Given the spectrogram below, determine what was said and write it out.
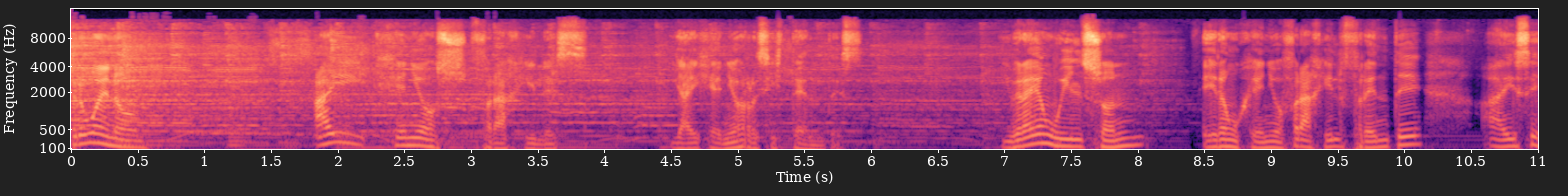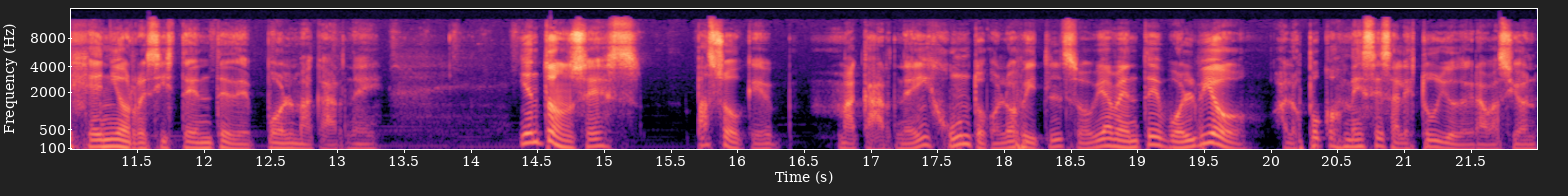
Pero bueno, hay genios frágiles y hay genios resistentes. Y Brian Wilson era un genio frágil frente a ese genio resistente de Paul McCartney. Y entonces pasó que McCartney, junto con los Beatles, obviamente, volvió a los pocos meses al estudio de grabación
